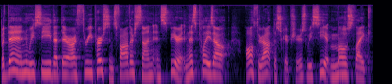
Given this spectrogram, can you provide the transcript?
But then we see that there are three persons Father, Son, and Spirit. And this plays out all throughout the scriptures. We see it most like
